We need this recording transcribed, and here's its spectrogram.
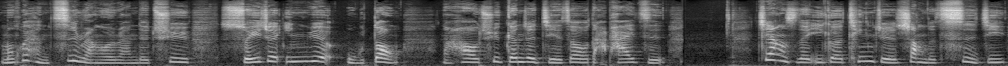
我们会很自然而然的去随着音乐舞动，然后去跟着节奏打拍子，这样子的一个听觉上的刺激，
